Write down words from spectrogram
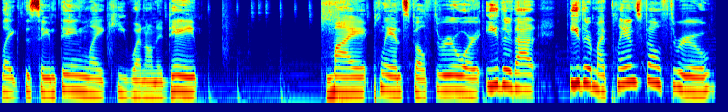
like the same thing. Like he went on a date, my plans fell through, or either that, either my plans fell through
